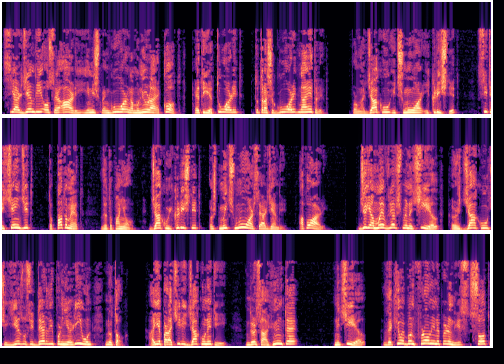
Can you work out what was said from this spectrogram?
Si argjendi ose ari jeni shpenguar nga mënyra e kotë e të jetuarit të trashëguarit nga etërit, por nga gjaku i çmuar i Krishtit, si të qengjit të patëmet dhe të panjollë. Gjaku i Krishtit është më i çmuar se argjendi apo ari. Gjëja më e vlefshme në qiell është gjaku që Jezusi derdhi për njeriun në tokë. Ai e paraqiti gjakun e tij ndërsa hynte në qiell dhe kjo e bën fronin e Perëndisë sot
